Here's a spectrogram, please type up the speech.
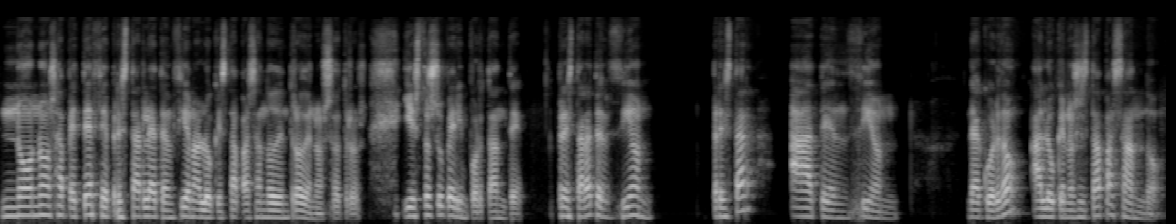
no nos apetece prestarle atención a lo que está pasando dentro de nosotros. Y esto es súper importante, prestar atención, prestar atención, ¿de acuerdo? A lo que nos está pasando.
